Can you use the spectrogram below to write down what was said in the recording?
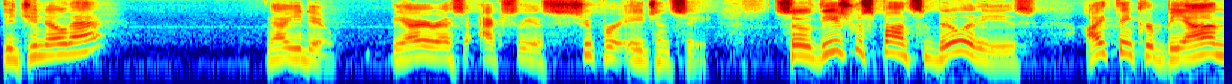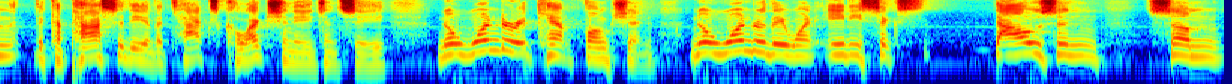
Did you know that? Now you do. The IRS is actually a super agency. So these responsibilities, I think, are beyond the capacity of a tax collection agency. No wonder it can't function. No wonder they want 86,000 some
